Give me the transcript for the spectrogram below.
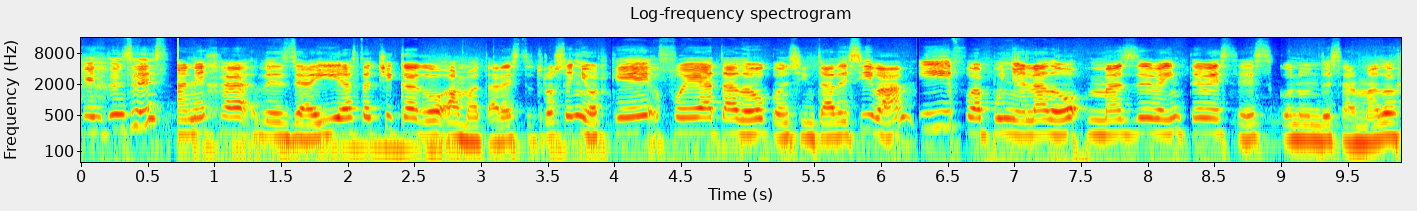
entonces maneja desde ahí hasta Chicago a matar a este otro señor que fue atado con cinta adhesiva y fue apuñalado más de 20 veces con un desarmador.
